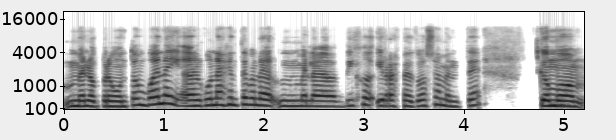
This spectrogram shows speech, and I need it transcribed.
me lo preguntó en buena y alguna gente me la, me la dijo irrespetuosamente, como,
